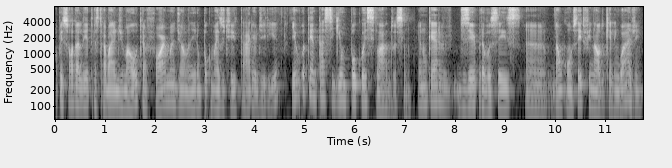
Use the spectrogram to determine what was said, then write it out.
O pessoal da letras trabalha de uma outra forma, de uma maneira um pouco mais utilitária, eu diria. E eu vou tentar seguir um pouco esse lado, assim. Eu não quero dizer para vocês uh, dar um conceito final do que é linguagem,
